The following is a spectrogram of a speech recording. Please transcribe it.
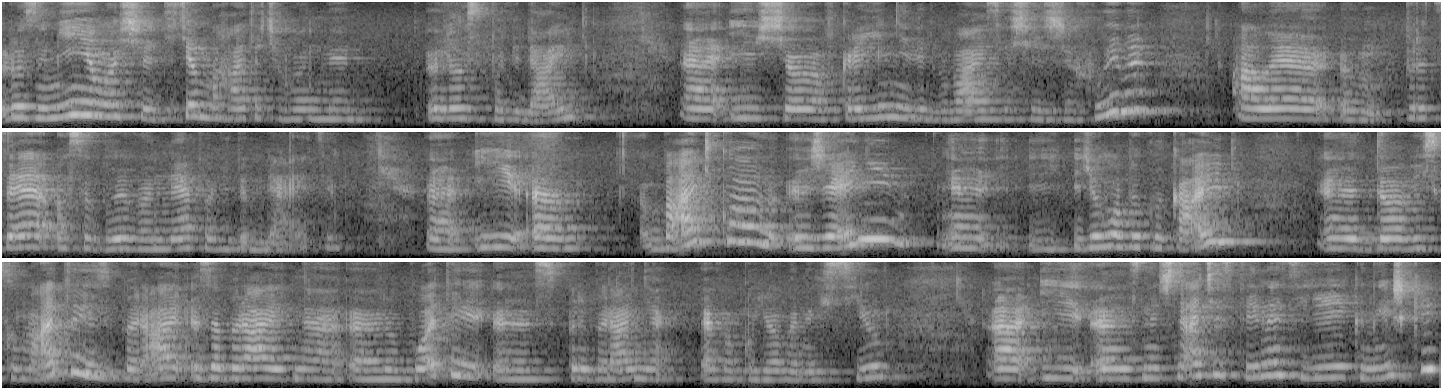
розуміємо, що дітям багато чого не розповідають, і що в країні відбувається щось жахливе, але ем, про це особливо не повідомляється. Е, І е, батько Жені е, його викликають е, до військкомату і забирають на роботи з прибирання евакуйованих сіл. І значна частина цієї книжки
